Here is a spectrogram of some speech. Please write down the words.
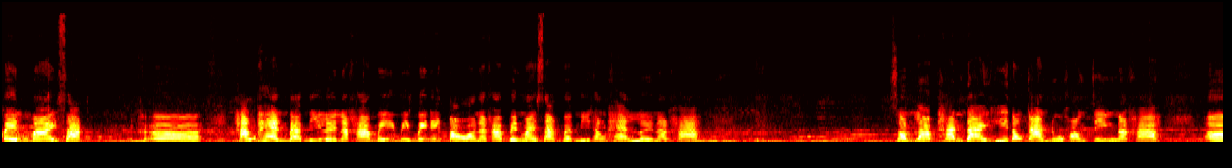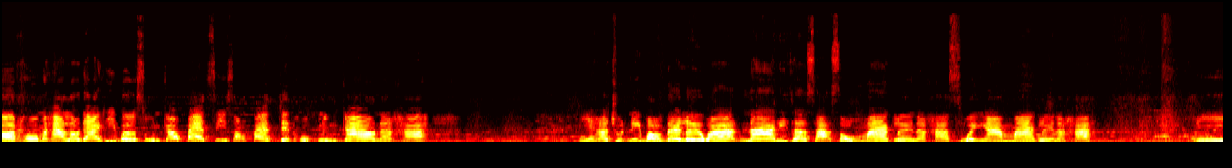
เป็นไม้สักทั้งแผ่นแบบนี้เลยนะคะ ไม่ไม่ไม่ได้ต่อนะคะ เป็นไม้สักแบบนี้ทั้งแผ่นเลยนะคะสำหรับท่านใดที่ต้องการดูของจริงนะคะโทรมาหาเราได้ที่เบอร์ 0984287619 นะคะ นี่ค่ะชุดนี้บอกได้เลยว่าหน้าที่จะสะสมมากเลยนะคะ สวยงามมากเลยนะคะ นี่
